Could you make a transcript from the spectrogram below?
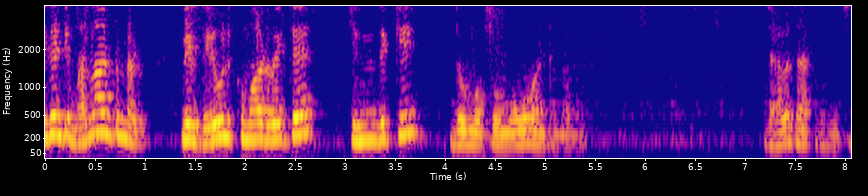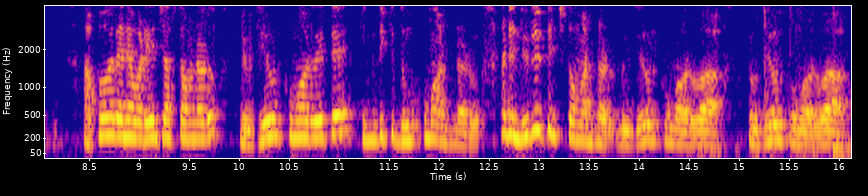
ఇదేంటి? మరలా అంటున్నాడు. నీవు దేవుని కుమారుడు అయితే కిందికి దుమ్ముకుము అంటున్నాడు. చాలా జాగ్రత్తగా గమనించండి. అపవాది అనేవాడు ఏం చేస్తా ఉన్నాడు? నువ్వు దేవుని కుమారుడు అయితే కిందికి దుమ్ముకుమా అంటున్నాడు అంటే నిరూపించుకోమంటున్నాడు. నువ్వు దేవుని కుమారుడువా నువ్వు దేవుని కుమారుడువా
